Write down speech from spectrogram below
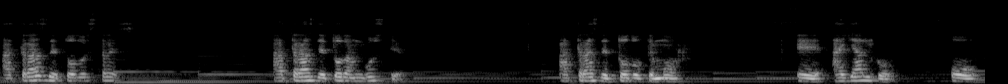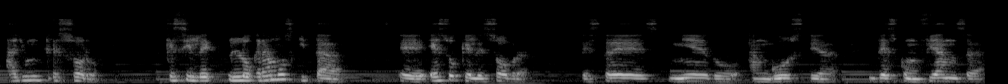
Atrás de todo estrés, atrás de toda angustia, atrás de todo temor, eh, hay algo o hay un tesoro que si le logramos quitar eh, eso que le sobra, estrés, miedo, angustia, desconfianza,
